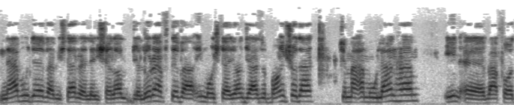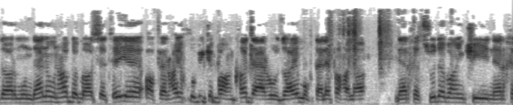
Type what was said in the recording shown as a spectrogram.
نبوده و بیشتر ریلیشنال جلو رفته و این مشتریان جذب بانک شدن که معمولا هم این وفادار موندن اونها به واسطه آفرهای خوبی که بانک ها در حوزه های مختلف حالا نرخ سود بانکی، نرخ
